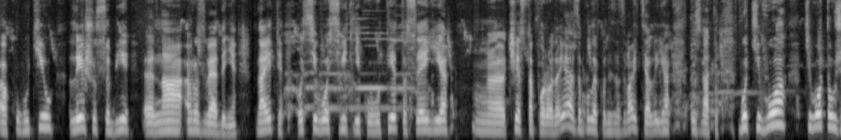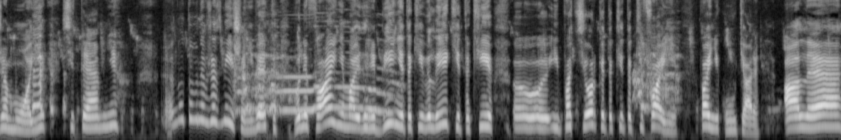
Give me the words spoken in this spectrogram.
е, кугутів лишу собі е, на розведення. Знаєте, оці ось світлі кугути, то це є чиста порода. Я забула, як вони називаються, але я не знати. Бо тіво, тіво то вже мої, ці темні. Е, Ну, то вони вже змішані. Видите? Вони файні, мають грібіння, такі великі, такі е, і пацьорки такі, такі файні, файні кугутяри. Але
